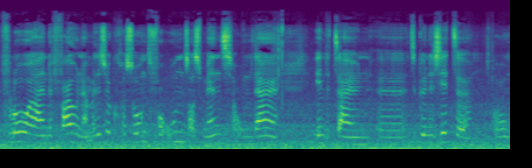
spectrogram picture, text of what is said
flora en de fauna. Maar het is ook gezond voor ons als mensen om daar in de tuin uh, te kunnen zitten. Om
